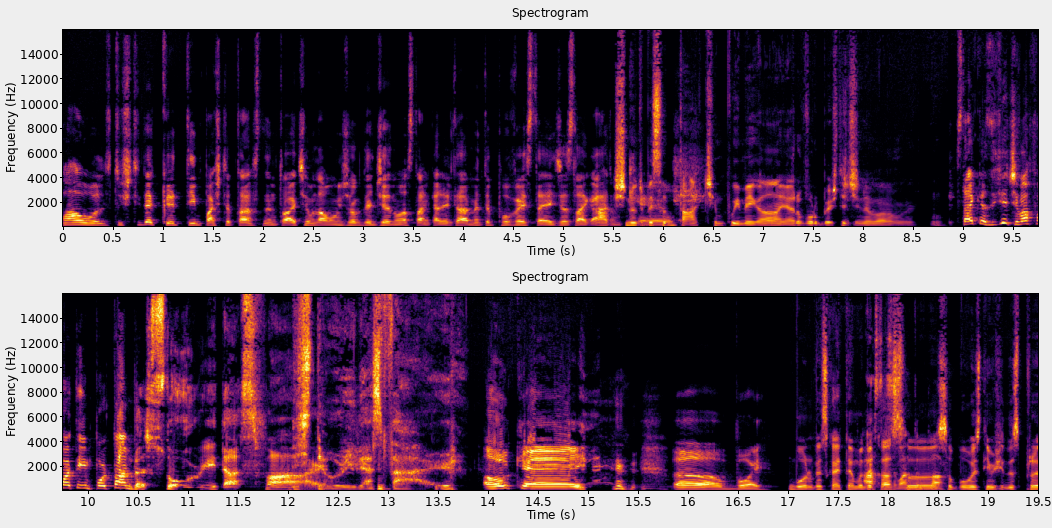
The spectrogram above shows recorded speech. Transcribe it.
Paul, tu știi de cât timp așteptam să ne întoarcem la un joc de genul ăsta în care literalmente povestea e just like, I don't Și nu trebuie care. să taci în pui mega, iar vorbește cineva. mă. Stai că zice ceva foarte important. The story does fire. story that's fire. Ok. oh, boy. Bun, vezi că ai temă de Asta se va ca să, întâmpla. să povestim și despre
